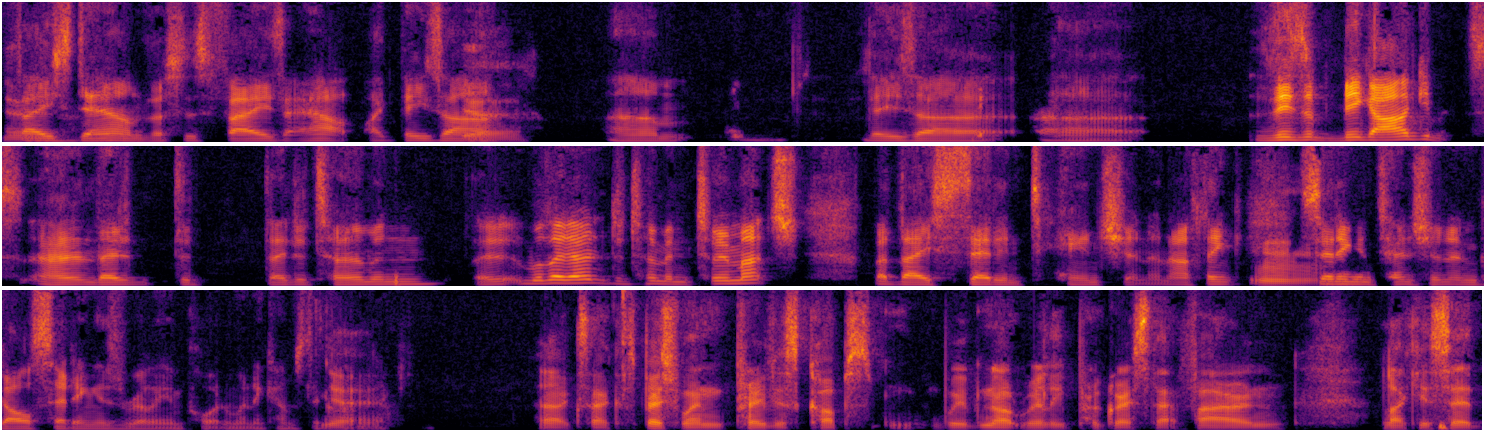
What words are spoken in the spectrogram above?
Yeah. phase down versus phase out. Like these are yeah. um, these are uh, these are big arguments, and they they determine well they don't determine too much, but they set intention, and I think Mm. setting intention and goal setting is really important when it comes to Yeah. climate. Oh, exactly. Especially when previous COPs, we've not really progressed that far. And like you said,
